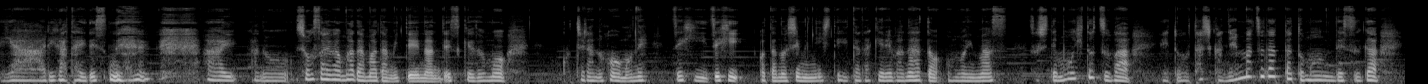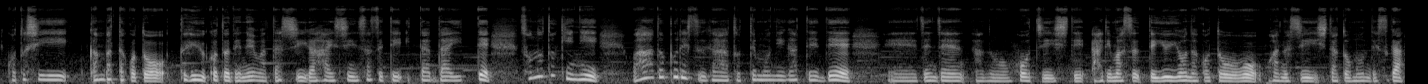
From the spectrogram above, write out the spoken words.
いやありがたいですね。はい。あの詳細はまだまだ未定なんですけどもこちらの方もねぜひぜひお楽しみにしていただければなと思います。そしてもう一つは、えっと、確か年末だったと思うんですが今年頑張ったことということでね私が配信させていただいてその時にワードプレスがとっても苦手で、えー、全然あの放置してありますっていうようなことをお話ししたと思うんですが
